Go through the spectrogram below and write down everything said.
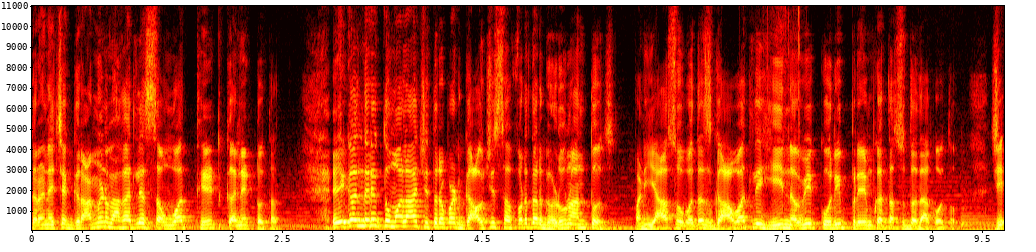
कारण याचे ग्रामीण भागातले संवाद थेट कनेक्ट होतात. एकंदरीत तुम्हाला हा चित्रपट गावची सफर तर घडवून आणतोच पण यासोबतच गावातली ही नवी कोरी प्रेमकथा सुद्धा दाखवतो जी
